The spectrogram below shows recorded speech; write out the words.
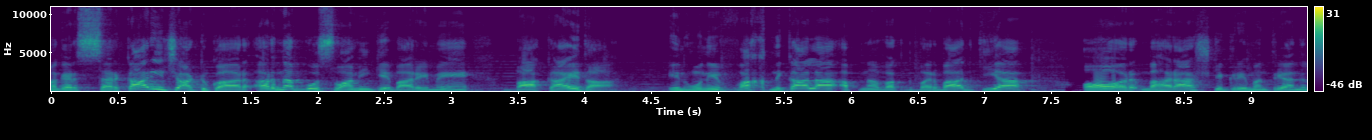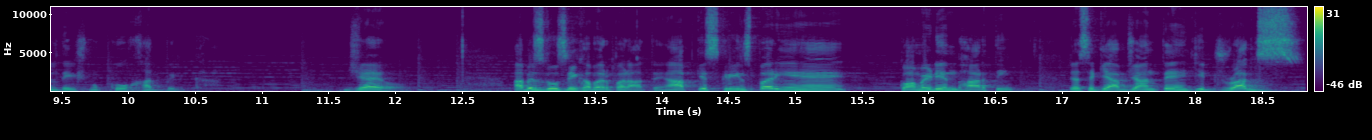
मगर सरकारी चाटुकार अर्नब गोस्वामी के बारे में बाकायदा इन्होंने वक्त निकाला, अपना वक्त बर्बाद किया और महाराष्ट्र के गृह मंत्री अनिल देशमुख को खत भी लिखा। जय हो। अब इस दूसरी खबर पर आते हैं। आपके स्क्रीन पर यह हैं कॉमेडियन भारती। जैसे कि आप जानते हैं कि ड्रग्स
